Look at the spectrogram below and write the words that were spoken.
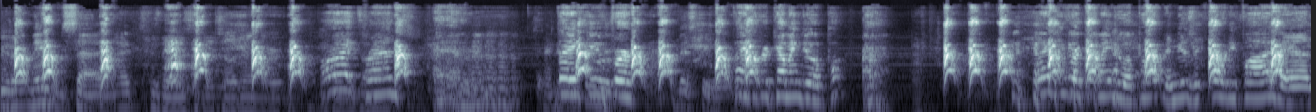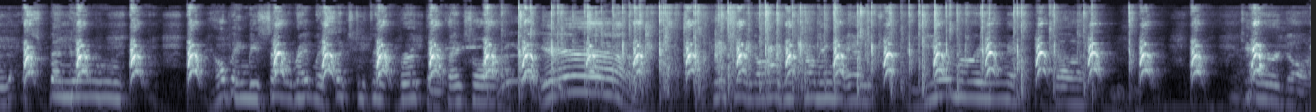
It made them sad. I- Because they used to be children. Or, All right, friends. Thank you for thank you for coming to a thank you for coming to Apartment Music 45 and spending helping me celebrate my 65th birthday. Thanks a lot. Yeah. Appreciate all of you coming and humoring the terror dog.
